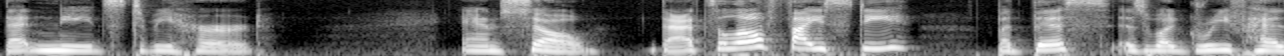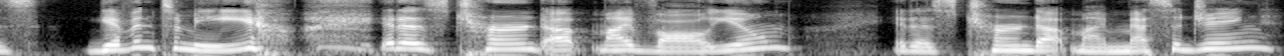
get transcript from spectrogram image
that needs to be heard. And so that's a little feisty, but this is what grief has given to me. It has turned up my volume, it has turned up my messaging,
